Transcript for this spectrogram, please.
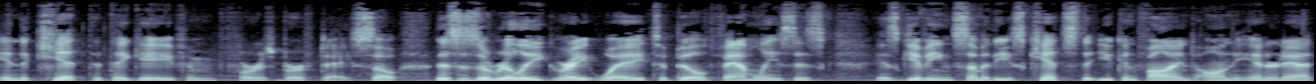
in the kit that they gave him for his birthday. So this is a really great way to build families is is giving some of these kits that you can find on the internet.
